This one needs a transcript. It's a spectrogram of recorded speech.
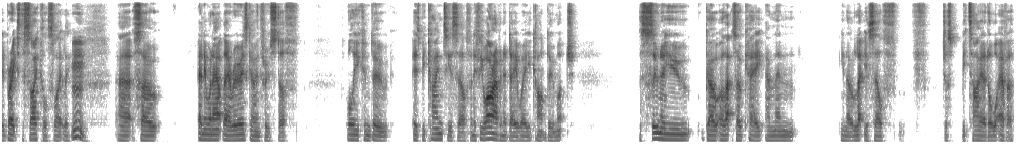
it breaks the cycle slightly. Mm. Uh, so, anyone out there who is going through stuff, all you can do is be kind to yourself. And if you are having a day where you can't do much, the sooner you go, oh, that's okay, and then, you know, let yourself f- just be tired or whatever,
